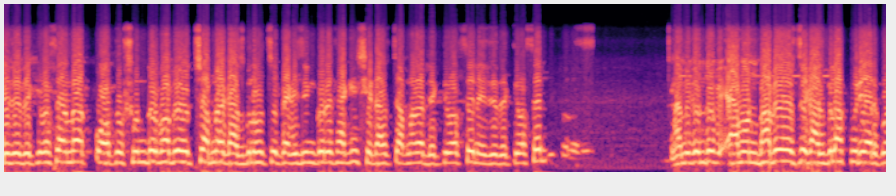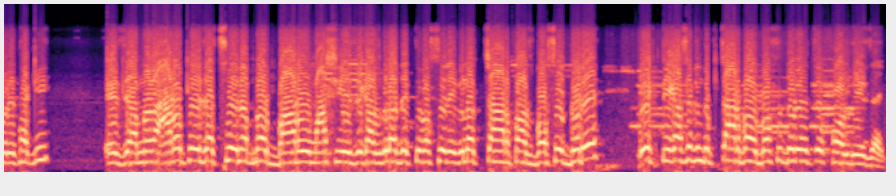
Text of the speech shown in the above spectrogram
এই যে দেখতে পাচ্ছেন আমরা কত সুন্দর ভাবে হচ্ছে আপনার গাছগুলো হচ্ছে প্যাকেজিং করে থাকি, সেটা হচ্ছে আপনারা দেখতে পাচ্ছেন, এই যে দেখতে পাচ্ছেন। আমি কিন্তু এমন ভাবে হচ্ছে গাছগুলা কুরিয়ার করে থাকি। এই যে আপনারা আরও পেয়ে যাচ্ছেন আপনার বারো মাসি, এই যে গাছগুলা দেখতে পাচ্ছেন, এগুলো চার পাঁচ বছর ধরে, একটি গাছে কিন্তু চার পাঁচ বছর ধরে হচ্ছে ফল দিয়ে যায়।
